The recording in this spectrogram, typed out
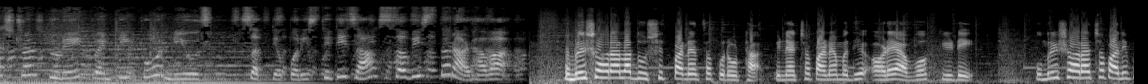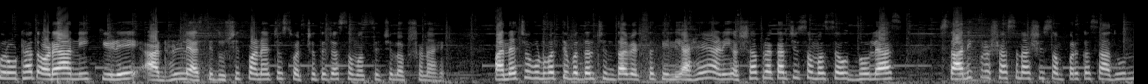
Maharashtra today twenty four news सत्य परिस्थितीचा सविस्तर आढावा. उमरी शहराला दूषित पाण्याचा पुरवठा पिण्याच्या पाण्यामध्ये अळ्या व किडे. उमरी शहराच्या पाणी पुरवठ्यात अळ्या आणि किडे आढळल्यास ते दूषित पाण्याच्या स्वच्छतेच्या समस्येचे लक्षण आहे. पाण्याच्या गुणवत्तेबद्दल चिंता व्यक्त केली आहे आणि अशा प्रकारची समस्या उद्भवल्यास स्थानिक प्रशासनाशी संपर्क साधून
